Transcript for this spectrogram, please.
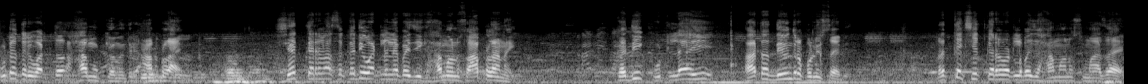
कुठंतरी वाटतं हा मुख्यमंत्री आपला आहे. शेतकऱ्याला असं कधी वाटलं नाही पाहिजे की हा माणूस आपला नाही. कधी कुठल्याही आता देवेंद्र फडणवीस साहेब आहे. प्रत्येक शेतकऱ्याला वाटलं पाहिजे हा माणूस माझा आहे.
